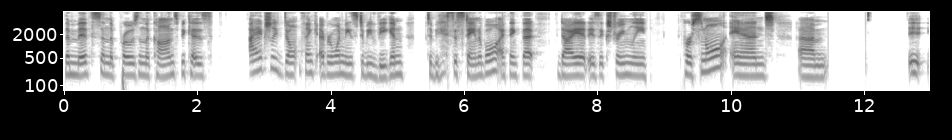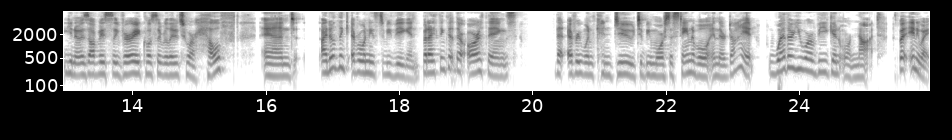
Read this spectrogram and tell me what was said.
the myths and the pros and the cons because I actually don't think everyone needs to be vegan to be sustainable. I think that diet is extremely personal and um, it you know is obviously very closely related to our health and I don't think everyone needs to be vegan, but I think that there are things that everyone can do to be more sustainable in their diet, whether you are vegan or not. But anyway,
